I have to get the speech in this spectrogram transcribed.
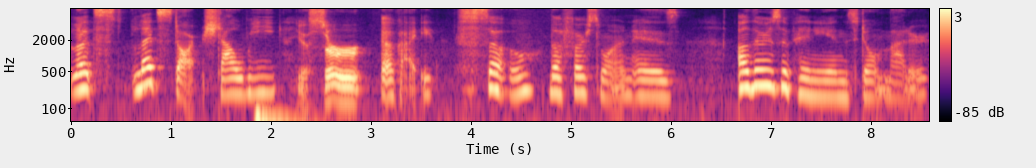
let's let's start, shall we? Yes, sir. Okay. So, the first one is others' opinions don't matter.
